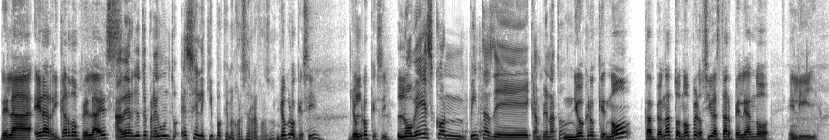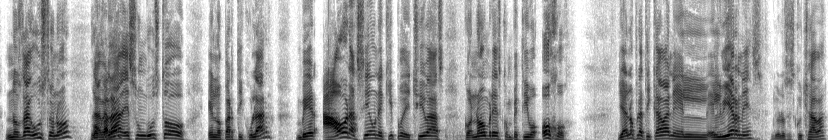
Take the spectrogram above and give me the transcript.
de la era Ricardo Peláez. A ver, yo te pregunto, ¿es el equipo que mejor se reforzó? Yo creo que sí. Yo creo que sí. ¿Lo ves con pintas de campeonato? Yo creo que no, campeonato no, pero sí va a estar peleando en liguilla. Nos da gusto, ¿no? La verdad es un gusto en lo particular ver ahora sí un equipo de Chivas con nombres competitivo. Ojo, Ya lo platicaban el, el viernes, yo los escuchaba.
